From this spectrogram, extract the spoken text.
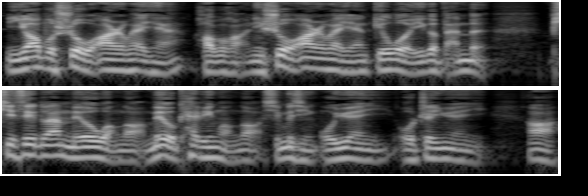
你要不收我二十块钱，好不好？你收我二十块钱，给我一个版本，PC 端没有广告，没有开屏广告，行不行？我愿意，我真愿意啊。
